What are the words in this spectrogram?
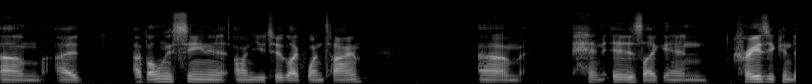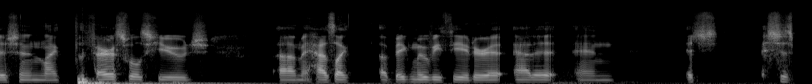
Um, I I've only seen it on YouTube like one time. Um, and it is like in crazy condition. Like the Ferris wheel's huge. Um, it has like a big movie theater at it, and it's it's just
